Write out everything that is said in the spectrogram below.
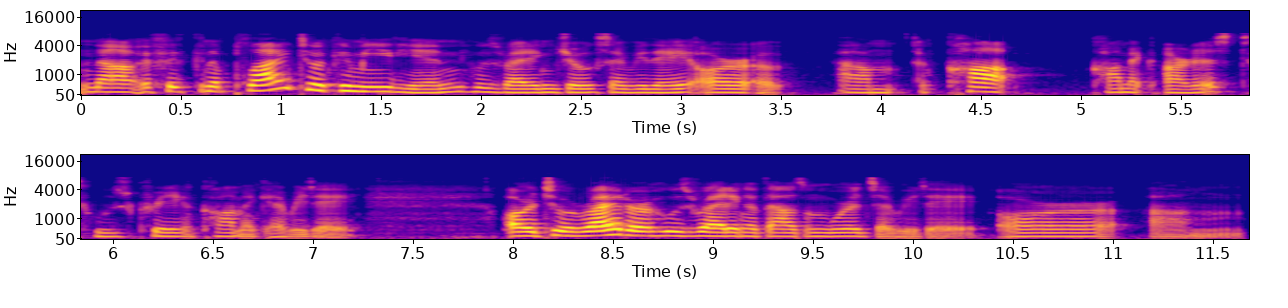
Now if it can apply to a comedian who's writing jokes every day or a, um, a com- comic artist who's creating a comic every day or to a writer who's writing a thousand words every day or um,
